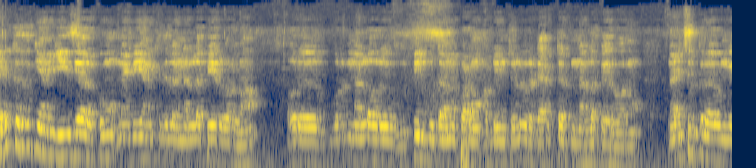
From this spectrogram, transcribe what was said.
எடுக்கிறதுக்கு எனக்கு ஈஸியாக இருக்கும். மேபி எனக்கு இதில் நல்ல பேர் வரலாம். ஒரு ஒரு நல்ல ஒரு ஃபீல் குட்டான படம் அப்படின்னு சொல்லி ஒரு டேரக்டருக்கு நல்ல பேர் வரும். நடிச்சிருக்கிறவங்க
